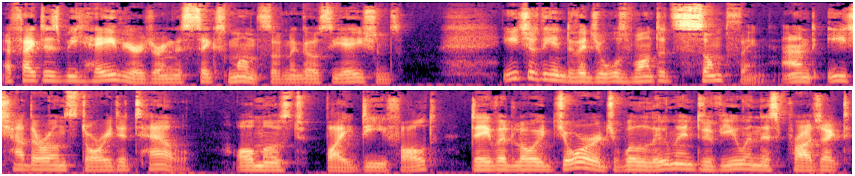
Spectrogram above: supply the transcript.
affect his behaviour during the six months of negotiations? Each of the individuals wanted something, and each had their own story to tell. Almost by default, David Lloyd George will loom into view in this project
